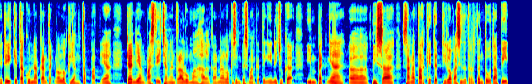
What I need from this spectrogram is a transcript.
Jadi kita gunakan teknologi yang tepat ya dan yang pasti jangan terlalu mahal karena location based marketing ini juga impactnya uh, bisa sangat targeted di lokasi tertentu tapi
